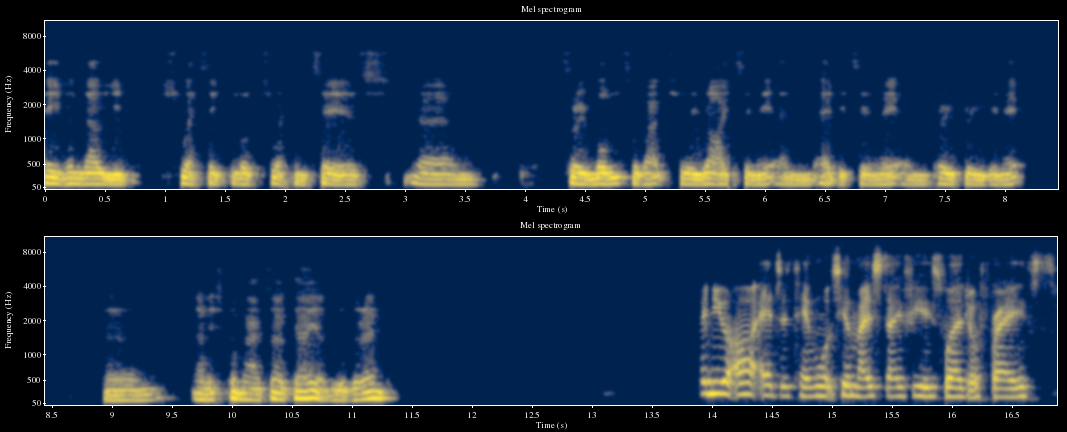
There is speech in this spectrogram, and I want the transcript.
even though you sweated blood, sweat, and tears um, through months of actually writing it and editing it and proofreading it, um, and it's come out okay at the other end. When you are editing, what's your most overused word or phrase?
